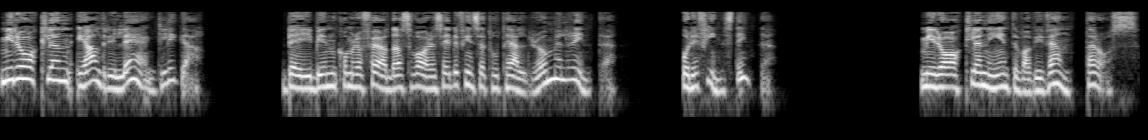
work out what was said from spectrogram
Miraklen är aldrig lägliga. Babyn kommer att födas vare sig det finns ett hotellrum eller inte. Och det finns det inte. Miraklen är inte vad vi väntar oss.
